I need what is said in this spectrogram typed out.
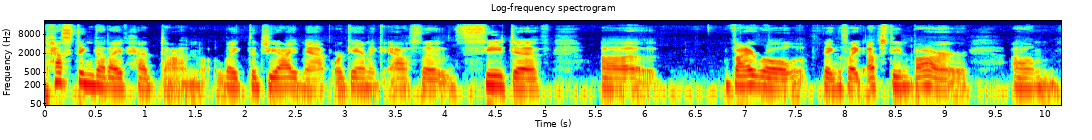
testing that I've had done, like the GI map, organic acids, C. diff, uh, viral things like Epstein Barr, um,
